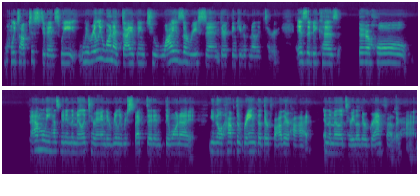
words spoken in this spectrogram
when we talk to students, we we really want to dive into why is the reason they're thinking of military. Is it because their whole family has been in the military and they really respect it and they want to you know have the rank that their father had in the military that their grandfather had?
